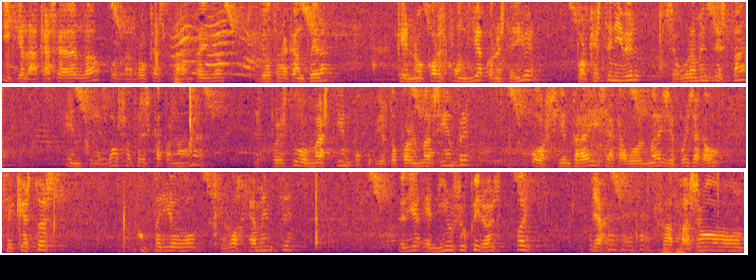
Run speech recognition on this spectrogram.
y que la casa de al lado, pues las rocas las han traído de otra cantera que no correspondía con este nivel, porque este nivel seguramente está entre dos o tres capas nada más. Después estuvo más tiempo cubierto por el mar siempre, o siempre ahí se acabó el mar y se fue y se acabó. Es decir, que esto es un periodo geológicamente, diría que ni un suspiro, es hoy, ya. O sea, pasó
